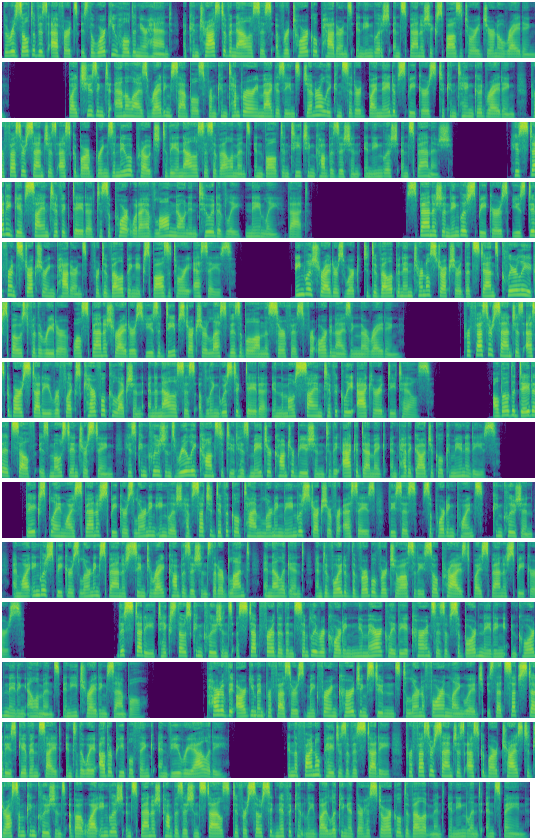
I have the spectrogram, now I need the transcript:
The result of his efforts is the work you hold in your hand, a contrastive analysis of rhetorical patterns in English and Spanish expository journal writing. By choosing to analyze writing samples from contemporary magazines generally considered by native speakers to contain good writing, Professor Sanchez Escobar brings a new approach to the analysis of elements involved in teaching composition in English and Spanish. His study gives scientific data to support what I have long known intuitively, namely, that Spanish and English speakers use different structuring patterns for developing expository essays. English writers work to develop an internal structure that stands clearly exposed for the reader, while Spanish writers use a deep structure less visible on the surface for organizing their writing. Professor Sanchez Escobar's study reflects careful collection and analysis of linguistic data in the most scientifically accurate details. Although the data itself is most interesting, his conclusions really constitute his major contribution to the academic and pedagogical communities. They explain why Spanish speakers learning English have such a difficult time learning the English structure for essays, thesis, supporting points, conclusion, and why English speakers learning Spanish seem to write compositions that are blunt, inelegant, and devoid of the verbal virtuosity so prized by Spanish speakers. This study takes those conclusions a step further than simply recording numerically the occurrences of subordinating and coordinating elements in each writing sample. Part of the argument professors make for encouraging students to learn a foreign language is that such studies give insight into the way other people think and view reality. In the final pages of his study, Professor Sanchez Escobar tries to draw some conclusions about why English and Spanish composition styles differ so significantly by looking at their historical development in England and Spain.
